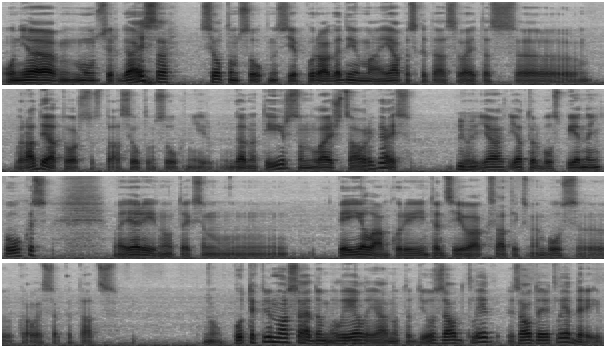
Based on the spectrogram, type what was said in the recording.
Un, ja mums ir gaisa siltumsūknis, jebkurā gadījumā jāpaskatās, vai tas uh, radiators uz tā siltumsūkņa ir gana tīrs un laiž cauri gaisu. Mm -hmm. ja, ja tur būs pieneņa pūkas, vai arī nu, teiksim, pie ielām, kur ir intensīvāka satiksme, būs eh, saka, tāds nu, putekļu nosēdumi lieli, jā, nu, tad jūs zaudat lied, zaudējat liederību.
